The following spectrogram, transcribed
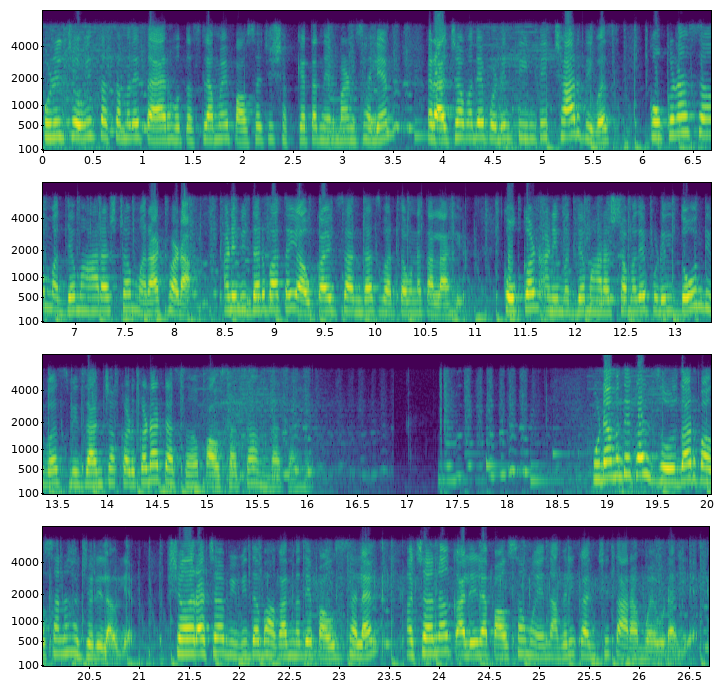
पुढील चोवीस तासामध्ये तयार होत असल्यामुळे पावसाची शक्यता निर्माण झाली आहे. राज्यामध्ये पुढील तीन ते चार दिवस कोकणासह मध्य महाराष्ट्र मराठवाडा आणि विदर्भातही अवकाळीचा अंदाज वर्तवण्यात आला आहे. कोकण आणि मध्य महाराष्ट्रामध्ये पुढील दोन दिवस विजांच्या कडकडाटासह पावसाचा अंदाज आहे. पुण्यामध्ये काल जोरदार पावसानं हजेरी लावली आहे. शहराच्या विविध भागांमध्ये पाऊस झालाय. अचानक आलेल्या पावसामुळे नागरिकांची तारांबळ उडाली आहे.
